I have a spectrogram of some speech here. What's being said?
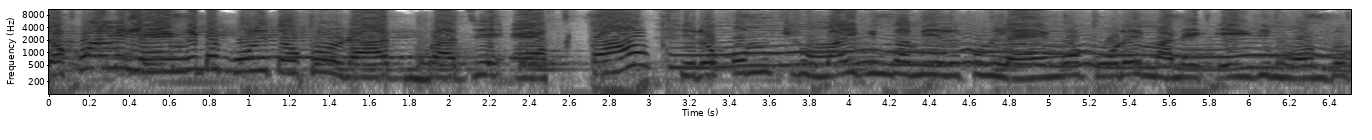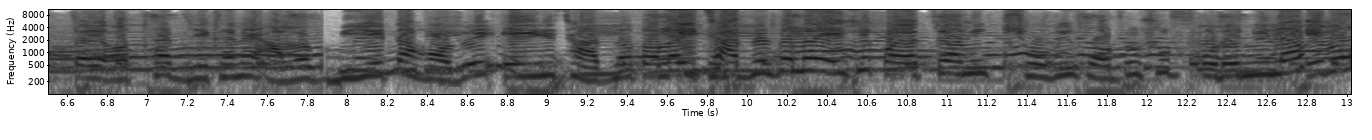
যখন আমি লেহেঙ্গাটা পরি তখন রাত বাজে একটা, সেরকম সময় কিন্তু আমি এরকম লেহেঙ্গা পরে মানে এই যে মণ্ডপটায়, অর্থাৎ যেখানে আমার বিয়েটা হবে, এই যে ছাদনাতলায় এই ছাদনাতলায় এসে কয়েকটা আমি ছবি ফটোশুট করে নিলাম। এবং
